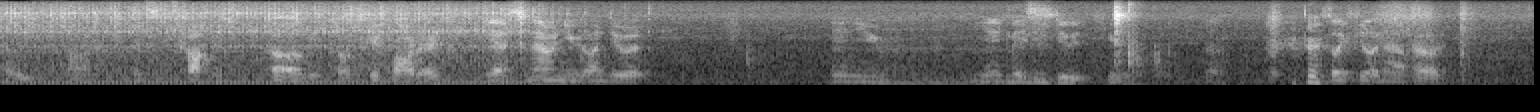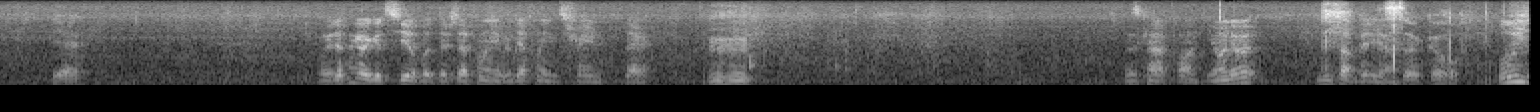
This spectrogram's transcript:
Oh, it's on. It's, it's coffee. Oh, okay. Coffee powder. Yeah. So now when you undo it, and you Mm, yank Maybe this- do it here. so like feel it now. Oh. Yeah. We definitely got a good seal, but there's definitely we definitely can strain there. Mm-hmm. This is kind of fun. You want to do it? You can stop video. It's so cool. Well,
